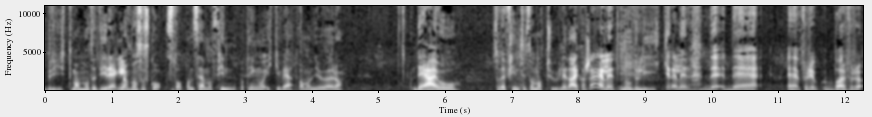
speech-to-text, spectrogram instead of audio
bryter man på en måte de reglene. For man skal stå på en scene og finne på ting og ikke vet hva man gjør. Og det er jo Så det fins litt sånn naturlig der, kanskje? Eller noe du liker, eller? Det, det eh, for Bare for å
